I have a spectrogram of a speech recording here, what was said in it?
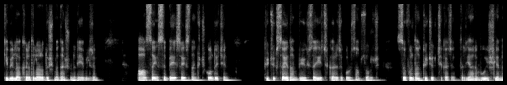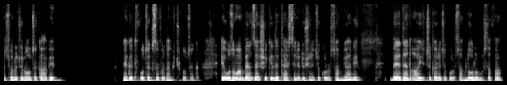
gibi lakırdılara düşmeden şunu diyebilirim. A sayısı B sayısından küçük olduğu için küçük sayıdan büyük sayıyı çıkaracak olursam sonuç sıfırdan küçük çıkacaktır. Yani bu işlemin sonucu ne olacak abi? Negatif olacak, sıfırdan küçük olacak. E o zaman benzer şekilde tersini düşünecek olursam yani B'den A'yı çıkaracak olursam ne olur Mustafa?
